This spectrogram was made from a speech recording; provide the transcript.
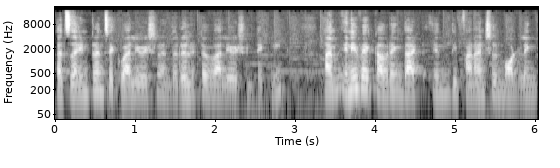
that's the intrinsic valuation and the relative valuation technique. I'm anyway covering that in the financial modeling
